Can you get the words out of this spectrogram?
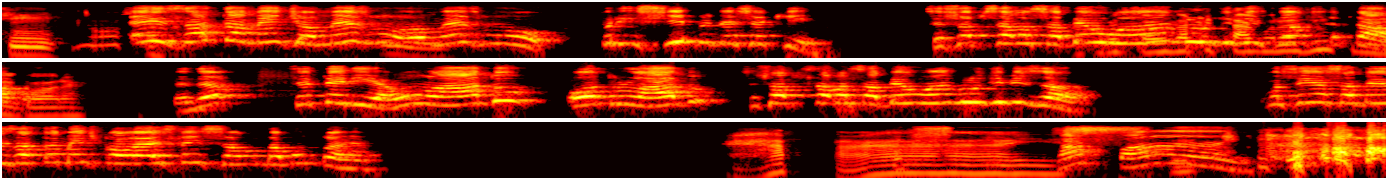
Sim. Nossa, É exatamente o mesmo, Hum. o mesmo princípio desse aqui. Você só precisava saber o ângulo de visão que você estava. Entendeu? Você teria um lado, outro lado, você só precisava saber o ângulo de visão. Você ia saber exatamente qual é a extensão da montanha. Rapaz. Rapaz!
